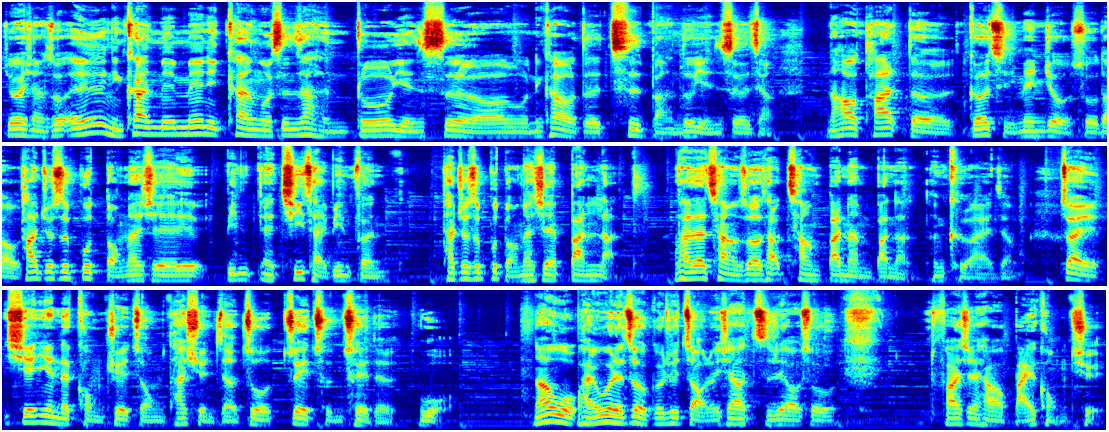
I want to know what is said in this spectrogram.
就会想说，哎，你看妹妹，你看我身上很多颜色哦，你看我的翅膀很多颜色这样。然后他的歌词里面就有说到，他就是不懂那些缤呃七彩缤纷，他就是不懂那些斑斓。他在唱的时候，他唱斑斓斑斓很可爱，这样在鲜艳的孔雀中，他选择做最纯粹的我。然后我还为了这首歌去找了一下资料，说发现还有白孔雀，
